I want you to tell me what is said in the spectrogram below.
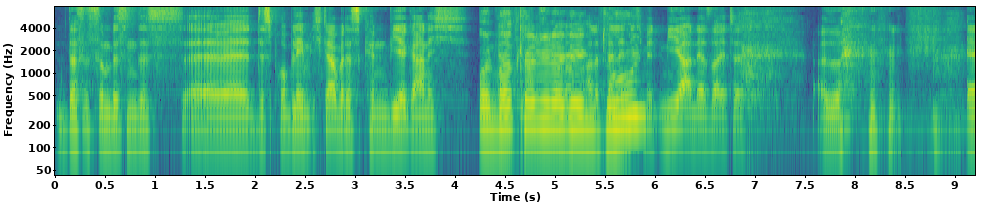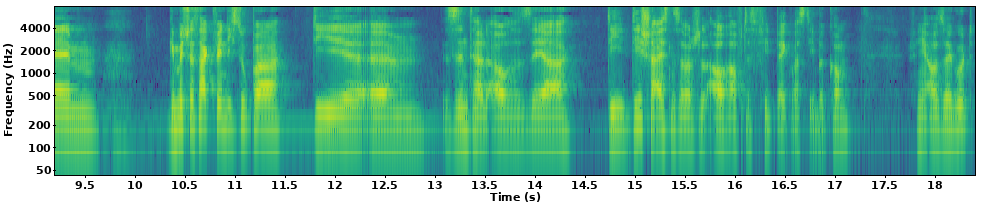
das ist so ein bisschen das, äh, das Problem. Ich glaube, das können wir gar nicht. Und was können wir Oder dagegen auf alle Fälle nicht mit mir an der Seite. Also, ähm, gemischtes Hack finde ich super. Die ähm, sind halt auch sehr. Die, die scheißen zum Beispiel auch auf das Feedback, was die bekommen. Finde ich auch sehr gut.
